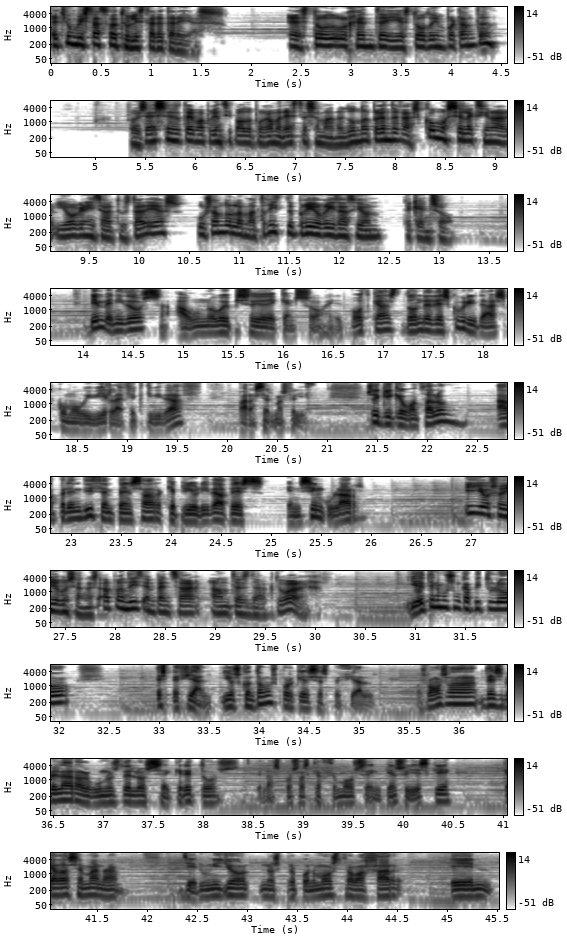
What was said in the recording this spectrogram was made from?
Echa un vistazo a tu lista de tareas. ¿Es todo urgente y es todo importante? Pues ese es el tema principal del programa de esta semana, donde aprenderás cómo seleccionar y organizar tus tareas usando la matriz de priorización de Kenso. Bienvenidos a un nuevo episodio de Kenso, el podcast donde descubrirás cómo vivir la efectividad para ser más feliz. Soy Quique Gonzalo, aprendiz en pensar que prioridad es en singular y yo soy Jeroen Sangas, aprendiz en pensar antes de actuar. Y hoy tenemos un capítulo especial y os contamos por qué es especial. Os vamos a desvelar algunos de los secretos de las cosas que hacemos en Kenso y es que cada semana Jerún y yo nos proponemos trabajar en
